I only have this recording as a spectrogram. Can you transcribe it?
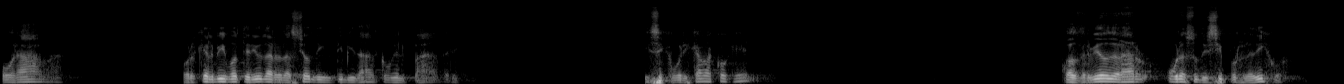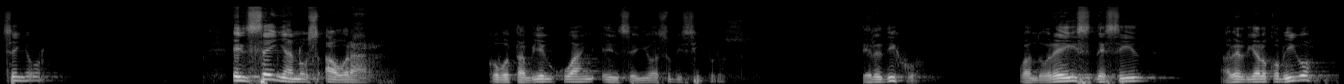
oraba? Porque él mismo tenía una relación de intimidad con el Padre y se comunicaba con él. Cuando terminó de orar, uno de sus discípulos le dijo, Señor, enséñanos a orar, como también Juan enseñó a sus discípulos. Él les dijo, cuando oréis, decid, a ver, dígalo conmigo,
